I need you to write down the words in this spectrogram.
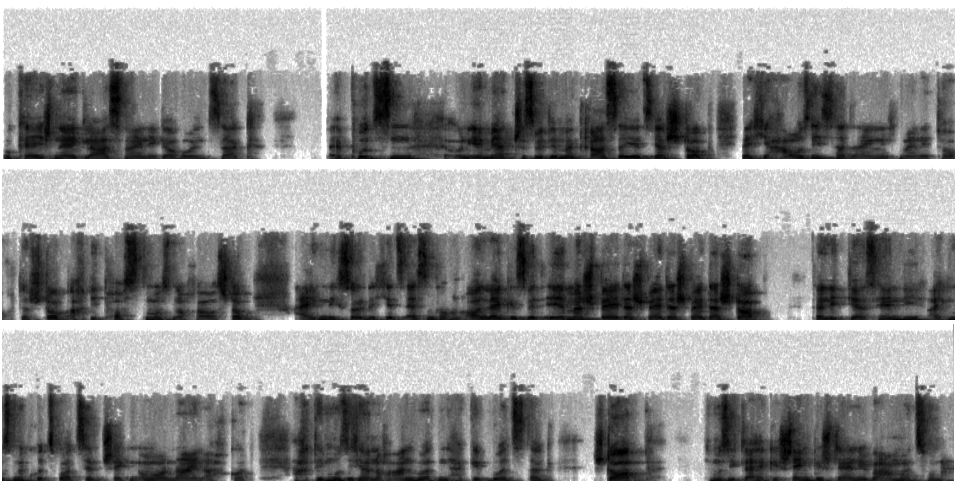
Okay, schnell Glasreiniger holen. Zack. Äh, putzen und ihr merkt, es wird immer krasser jetzt. Ja, stopp. Welche Hausis hat eigentlich meine Tochter? Stopp. Ach, die Post muss noch raus. Stopp. Eigentlich sollte ich jetzt Essen kochen. Oh, leck, es wird immer später, später, später. Stopp. Da liegt ja das Handy. Ah, ich muss mal kurz WhatsApp checken. Oh nein, ach Gott. Ach, dem muss ich ja noch antworten. Hat Geburtstag. Stopp. Muss ich gleich ein Geschenk bestellen über Amazon.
